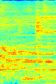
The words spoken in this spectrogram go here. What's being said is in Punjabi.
oh.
